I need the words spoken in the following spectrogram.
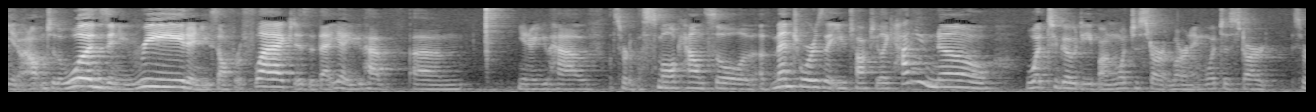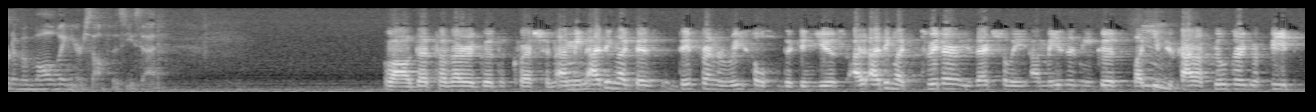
you know, out into the woods and you read and you self-reflect? Is it that, yeah, you have, um, you know, you have sort of a small council of, of, mentors that you talk to? Like, how do you know what to go deep on, what to start learning, what to start sort of evolving yourself, as you said? Wow, that's a very good question. I mean, I think like there's different resources they can use. I, I think like Twitter is actually amazingly good. Like mm. if hmm. you kind of filter your feed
